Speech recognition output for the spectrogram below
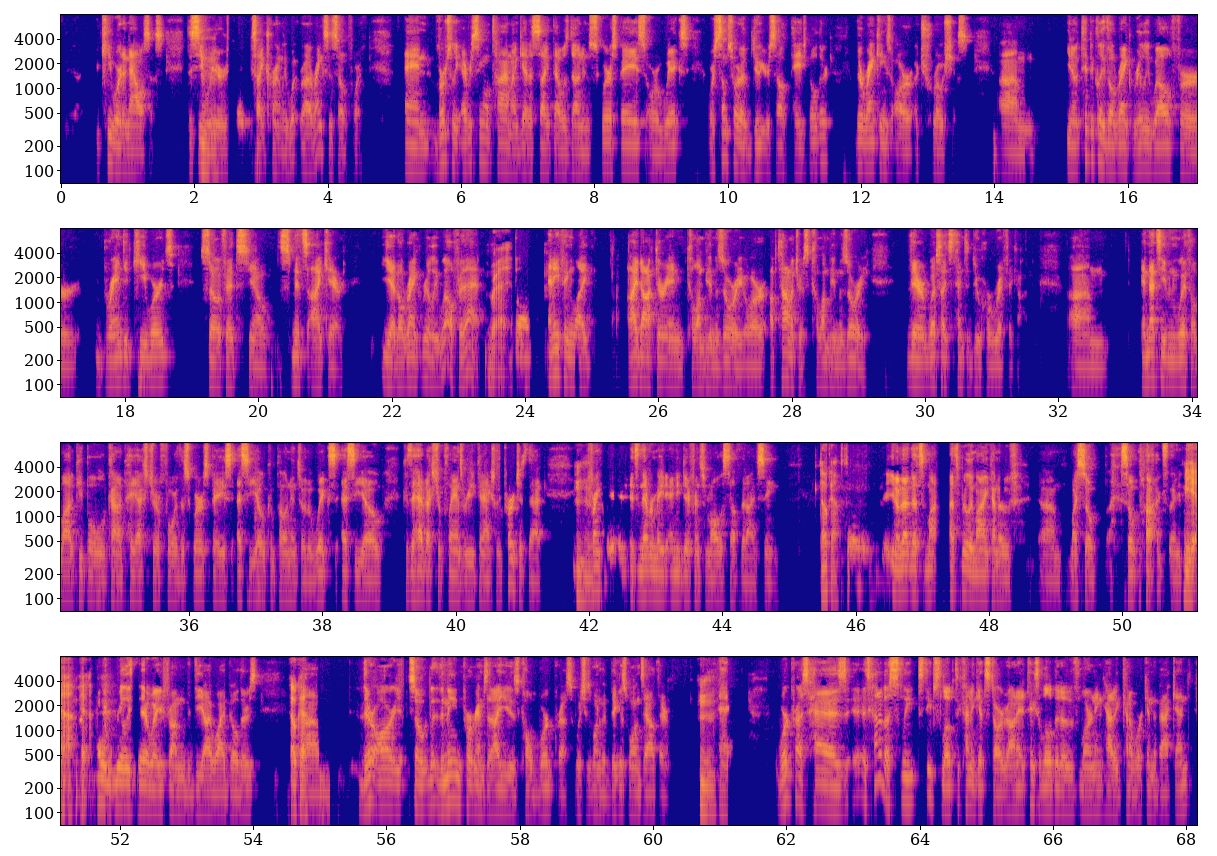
keyword analysis to see mm-hmm. where your site currently uh, ranks and so forth. And virtually every single time I get a site that was done in Squarespace or Wix or some sort of do-it-yourself page builder, their rankings are atrocious. Um, you know, typically they'll rank really well for branded keywords. So if it's you know Smith's Eye Care, yeah, they'll rank really well for that. Right. But anything like eye doctor in Columbia, Missouri, or optometrist Columbia, Missouri, their websites tend to do horrific on. Um, and that's even with a lot of people kind of pay extra for the Squarespace SEO components or the Wix SEO because they have extra plans where you can actually purchase that. Mm-hmm. Frankly, it's never made any difference from all the stuff that I've seen. Okay. So you know that that's my that's really my kind of um, my soap soapbox thing. Yeah, yeah. I would really stay away from the DIY builders. Okay. Um, there are so the, the, main programs that I use called WordPress, which is one of the biggest ones out there. Mm-hmm. And WordPress has it's kind of a steep steep slope to kind of get started on it. It takes a little bit of learning how to kind of work in the back end,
